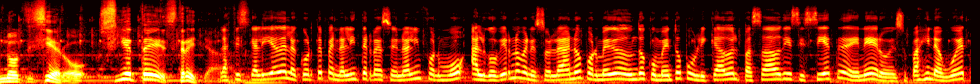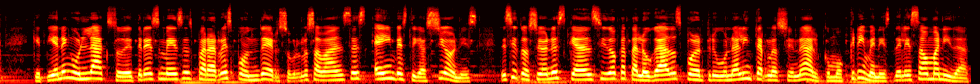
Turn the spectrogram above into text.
Noticiero 7 Estrellas. La Fiscalía de la Corte Penal Internacional informó al gobierno venezolano por medio de un documento publicado el pasado 17 de enero en su página web que tienen un lapso de tres meses para responder sobre los avances e investigaciones de situaciones que han sido catalogadas por el Tribunal Internacional como crímenes de lesa humanidad.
